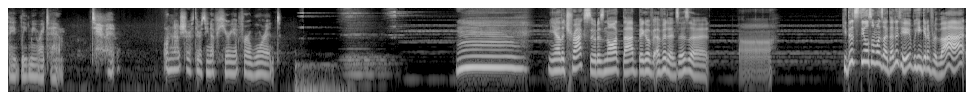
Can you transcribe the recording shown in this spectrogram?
they'd lead me right to him. Damn it. I'm not sure if there's enough here yet for a warrant. Hmm. Yeah, the tracksuit is not that big of evidence, is it? Uh. He did steal someone's identity. We can get him for that.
